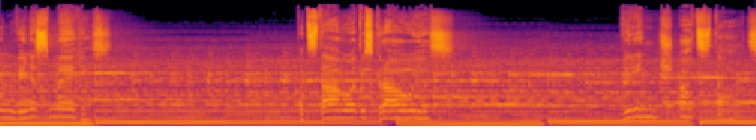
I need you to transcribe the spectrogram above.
un viņa smējas, pat stāvot uz kraujas. Viņš atstāts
